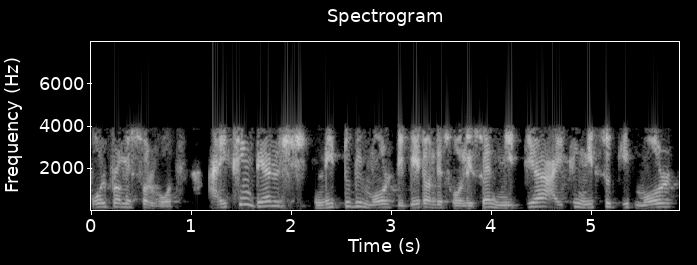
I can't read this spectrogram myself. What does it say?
poll promise for votes. I think there need to be more debate on this whole issue, and media, I think, needs to give more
